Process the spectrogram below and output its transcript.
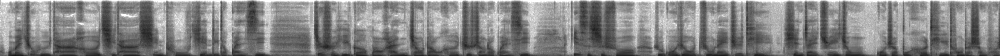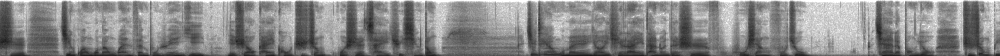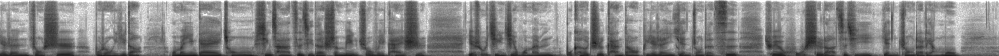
我们就与他和其他信徒建立的关系，这是一个包含教导和指正的关系。意思是说，如果有主内肢体。现在最终过着不合体统的生活时，尽管我们万分不愿意，也需要开口指正或是采取行动。今天我们要一起来谈论的是互相辅助。亲爱的朋友，指正别人总是不容易的。我们应该从省察自己的生命作为开始。耶稣警戒我们，不可只看到别人眼中的刺，却忽视了自己眼中的良木。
